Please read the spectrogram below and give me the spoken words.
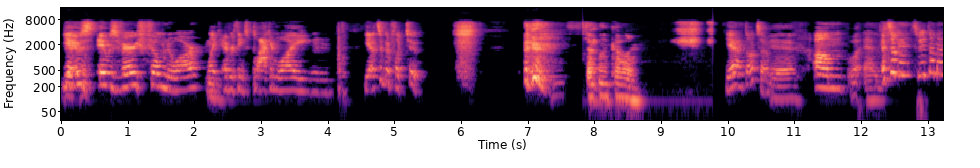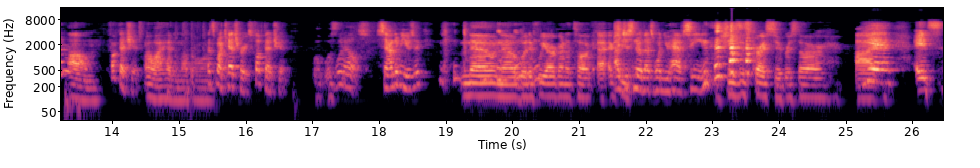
Yeah, the- it was it was very film noir. Like Mhm. everything's black and white, and yeah, it's a good flick too. definitely color. yeah, I thought so. Yeah. Um, What else? it's okay. It's, it doesn't matter. Um. Fuck that shit. Oh, I had another one. That's my catchphrase. Fuck that shit. what was What else? Sound of Music. No, no. But if we are going to talk, actually, I just know that's one you have seen. Jesus Christ Superstar. I, yeah. It's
